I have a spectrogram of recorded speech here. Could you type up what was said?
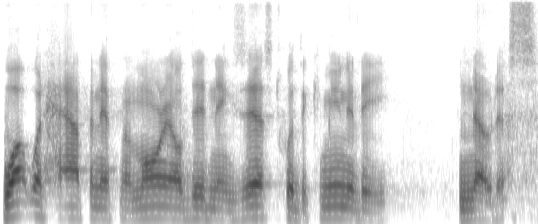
What would happen if memorial didn't exist? Would the community notice?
